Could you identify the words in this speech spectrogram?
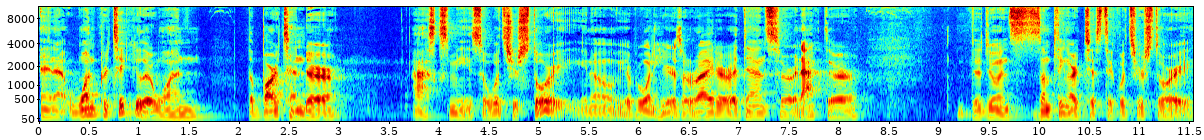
And at one particular one, the bartender asks me, So, what's your story? You know, everyone here is a writer, a dancer, an actor. They're doing something artistic. What's your story?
